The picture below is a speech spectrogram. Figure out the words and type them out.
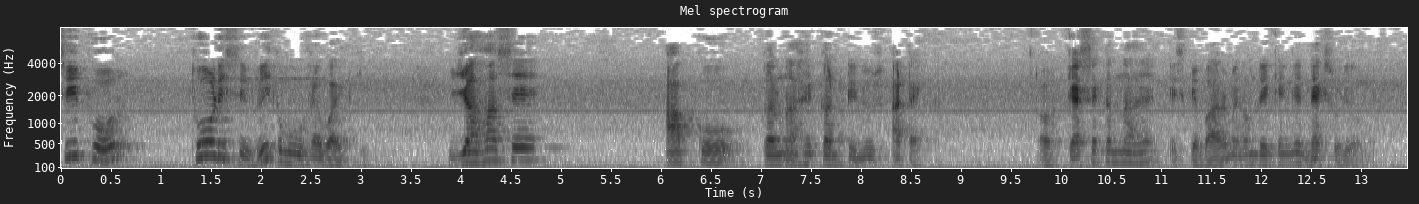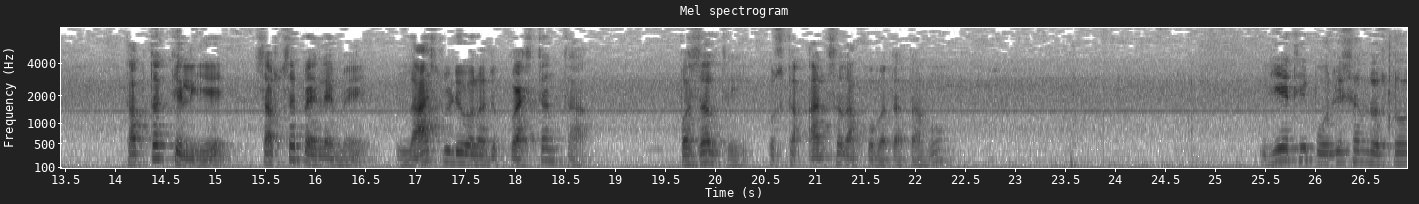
सी फोर थोड़ी सी वीक मूव है वाइट की। यहाँ से आपको करना है कंटिन्यूस अटैक और कैसे करना है, इसके बारे में हम देखेंगे नेक्स्ट वीडियो में. तब तक के लिए सबसे पहले मैं लास्ट वीडियो वाला जो क्वेश्चन था पजल थी, उसका आंसर आपको बताता हूँ. ये थी पोजीशन दोस्तों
